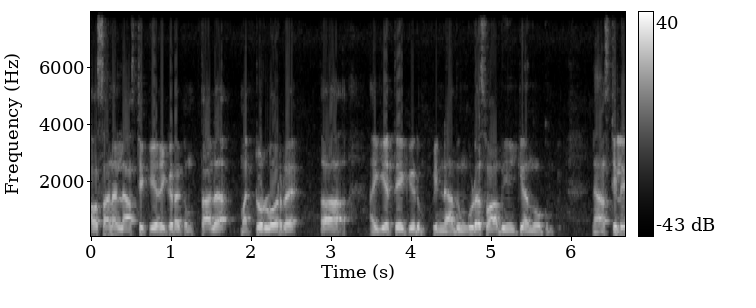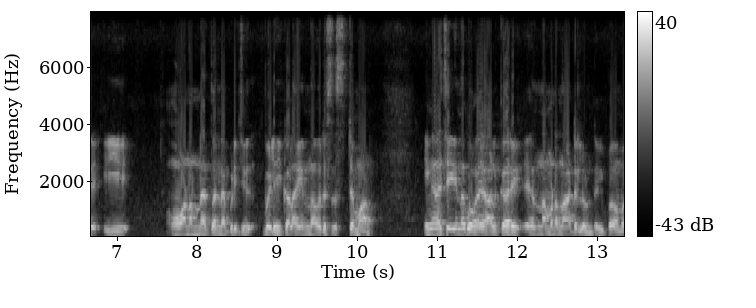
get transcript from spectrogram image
അവസാനം ലാസ്റ്റ് കയറി കിടക്കും. തല മറ്റുള്ളവരുടെ ആ, അയ്യത്തേക്ക് ഇടും. പിന്നെ അതും കൂടെ സ്വാധീനിക്കാൻ നോക്കും. ലാസ്റ്റിൽ ഈ ഓണറിനെ തന്നെ പിടിച്ച് വെളിയിൽ കളയുന്ന ഒരു സിസ്റ്റമാണ്. ഇങ്ങനെ ചെയ്യുന്ന കുറേ ആൾക്കാർ നമ്മുടെ നാട്ടിലുണ്ട്. ഇപ്പം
